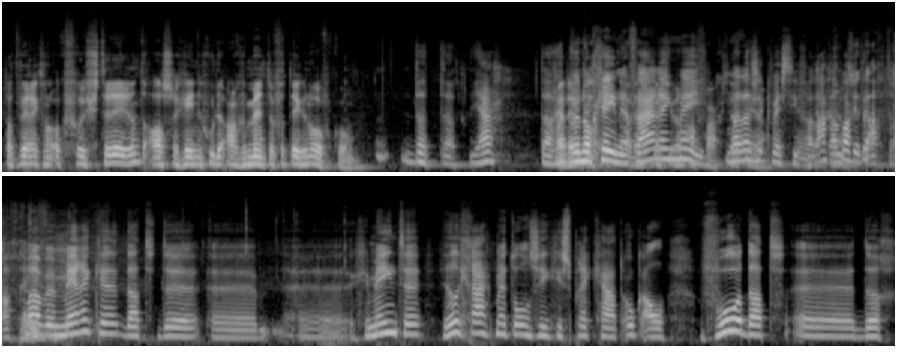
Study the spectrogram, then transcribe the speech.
Dat werkt dan ook frustrerend als er geen goede argumenten voor tegenover komen. Dat, dat, ja, daar hebben we nog geen ervaring mee. Maar dat is ja. een kwestie ja. van afwachten. Maar we merken dat de uh, uh, gemeente heel graag met ons in gesprek gaat. Ook al voordat uh, er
